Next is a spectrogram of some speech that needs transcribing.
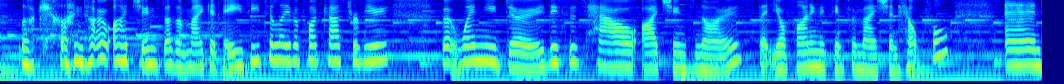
Look, I know iTunes doesn't make it easy to leave a podcast review, but when you do, this is how iTunes knows that you're finding this information helpful and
